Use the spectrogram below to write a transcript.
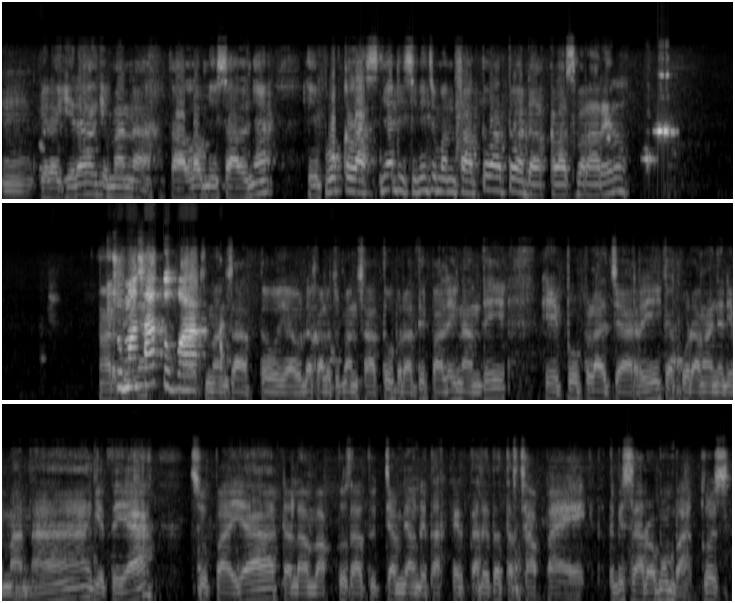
Hmm, Kira-kira gimana? Kalau misalnya ibu kelasnya di sini cuma satu atau ada kelas paralel? Cuma Artinya- satu Pak. Cuma satu ya udah kalau cuma satu berarti paling nanti ibu pelajari kekurangannya di mana gitu ya supaya dalam waktu satu jam yang ditargetkan itu tercapai. Tapi secara umum bagus.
